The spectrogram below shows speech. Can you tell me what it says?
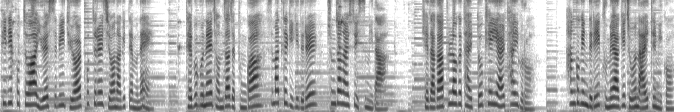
PD 포트와 USB 듀얼 포트를 지원하기 때문에 대부분의 전자제품과 스마트 기기들을 충전할 수 있습니다. 게다가 플러그 타입도 KR 타입으로 한국인들이 구매하기 좋은 아이템이고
